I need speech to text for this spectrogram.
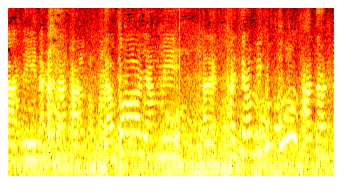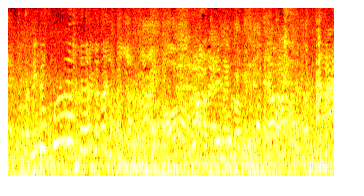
ร้านนี้นะคะท่านค่ะแล้วก็ยังมีอะไรไข่เจียวมีทุกมื้อค่ะอาจารย์มีทุกมื้อ ค่ะ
